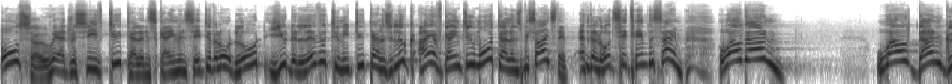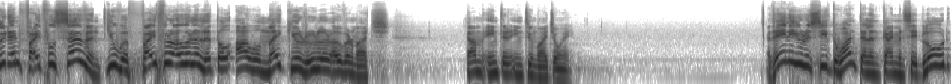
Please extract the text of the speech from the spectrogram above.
also, who had received two talents, came and said to the Lord, Lord, you delivered to me two talents. Look, I have gained two more talents besides them. And the Lord said to him the same Well done. Well done, good and faithful servant. You were faithful over a little, I will make you ruler over much. Come enter into my joy. Then he who received the one talent came and said, Lord,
